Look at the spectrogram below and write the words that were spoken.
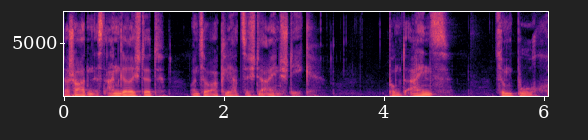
Der Schaden ist angerichtet und so erklärt sich der Einstieg. Punkt 1 zum Buch.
